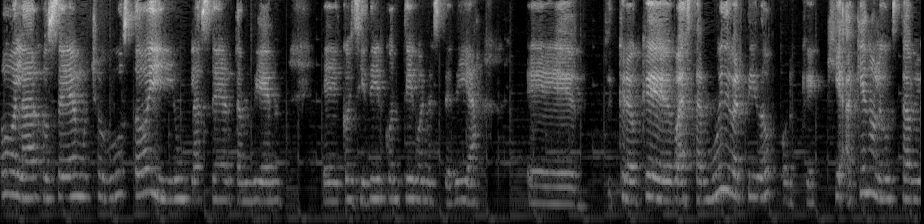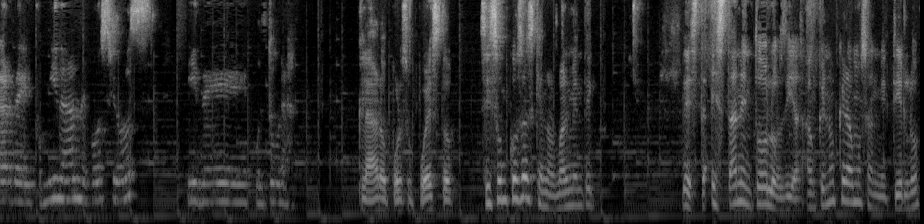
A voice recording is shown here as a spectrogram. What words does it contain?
Hola José, mucho gusto y un placer también eh, coincidir contigo en este día. Eh, creo que va a estar muy divertido porque a quién no le gusta hablar de comida, negocios y de cultura. Claro, por supuesto. Sí, son cosas que normalmente están en todos los días, aunque no queramos admitirlo,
